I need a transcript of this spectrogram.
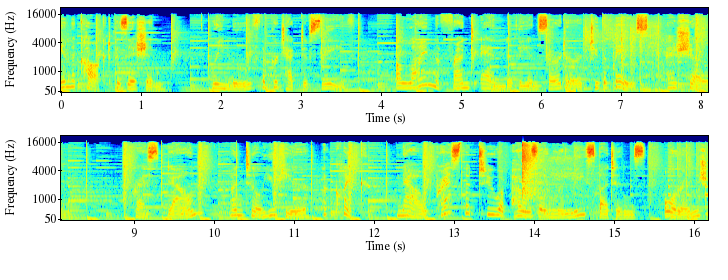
in the cocked position. Remove the protective sleeve. Align the front end of the inserter to the base as shown. Press down until you hear a click. Now press the two opposing release buttons, orange,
